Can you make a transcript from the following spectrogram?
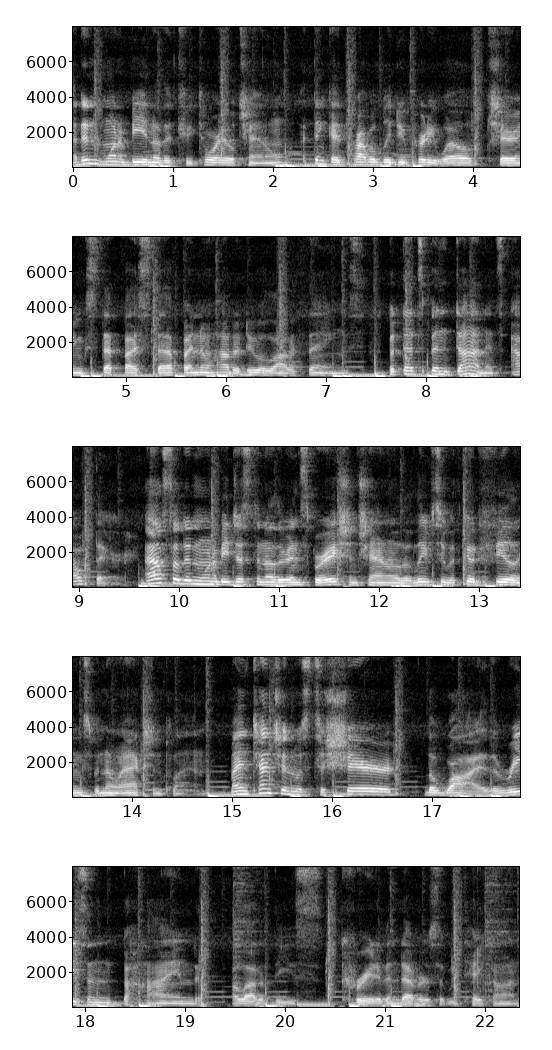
I didn't want to be another tutorial channel. I think I'd probably do pretty well sharing step by step. I know how to do a lot of things. But that's been done, it's out there. I also didn't want to be just another inspiration channel that leaves you with good feelings but no action plan. My intention was to share the why, the reason behind a lot of these creative endeavors that we take on,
